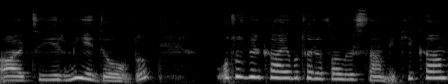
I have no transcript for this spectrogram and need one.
artı 27 oldu. 31K'yı bu tarafa alırsam 2K.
